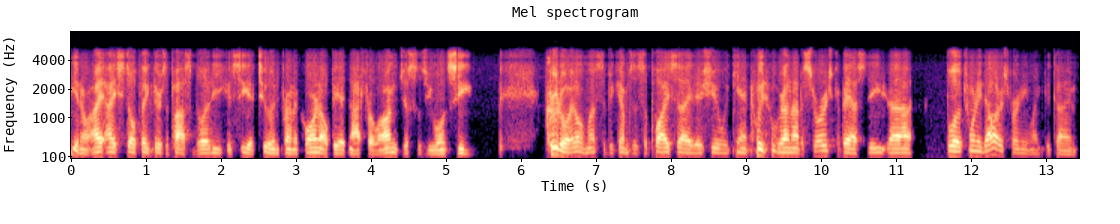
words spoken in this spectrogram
you know, I, I still think there's a possibility you could see a two in front of corn, albeit not for long. Just as you won't see crude oil unless it becomes a supply side issue. We can't we run out of storage capacity uh, below twenty dollars for any length of time.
